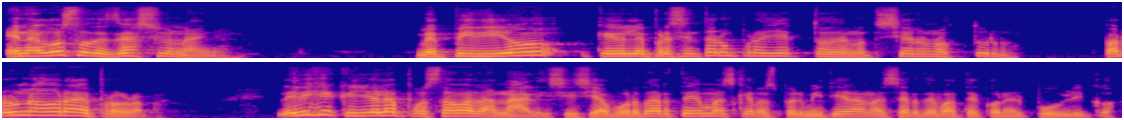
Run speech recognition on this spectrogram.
En agosto, desde hace un año, me pidió que le presentara un proyecto de noticiero nocturno para una hora de programa. Le dije que yo le apostaba al análisis y abordar temas que nos permitieran hacer debate con el público.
